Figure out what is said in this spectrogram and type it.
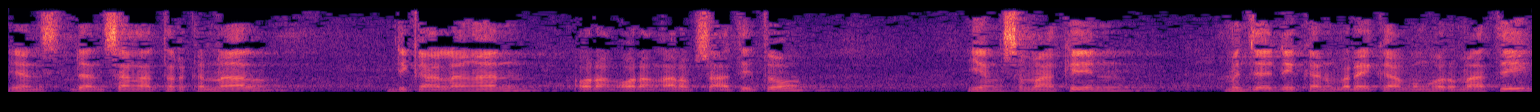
Dan sangat terkenal Di kalangan orang-orang Arab saat itu Yang semakin menjadikan mereka menghormati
